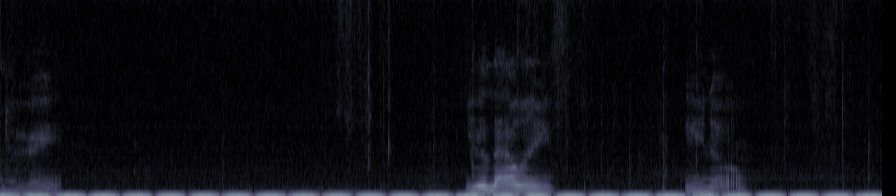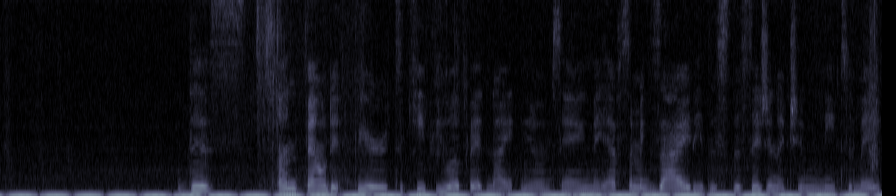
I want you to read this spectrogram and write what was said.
All right. You're allowing, you know, this unfounded fear to keep you up at night. You know what I'm saying? You may have some anxiety, this decision that you need to make.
